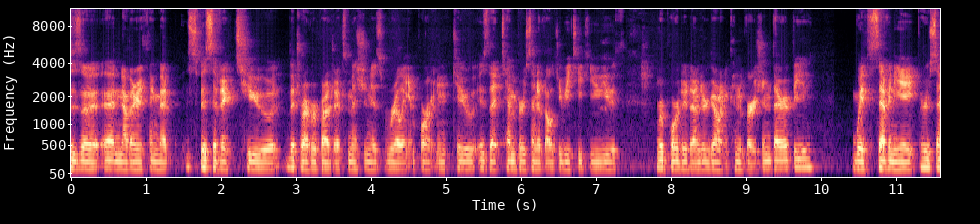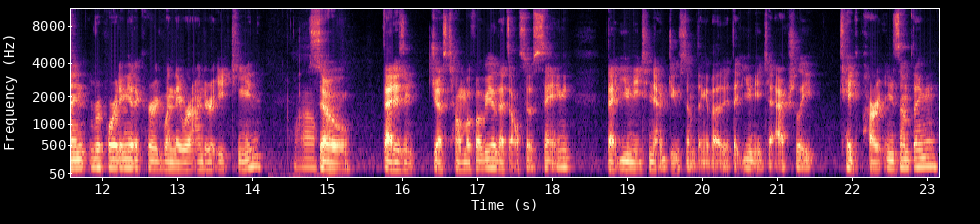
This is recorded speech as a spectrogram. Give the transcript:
is a, another thing that specific to the Trevor Project's mission is really important too is that 10% of LGBTQ youth reported undergoing conversion therapy with 78% reporting it occurred when they were under 18. Wow. So that isn't just homophobia, that's also saying that you need to now do something about it, that you need to actually take part in something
